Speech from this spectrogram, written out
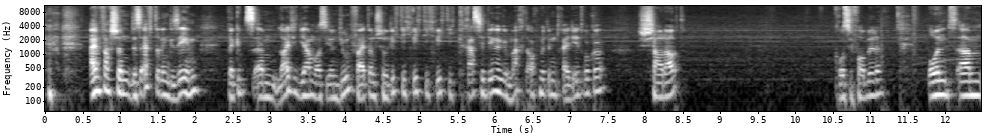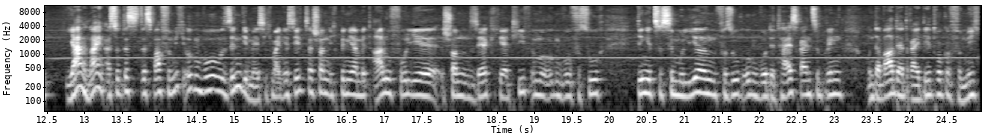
Einfach schon des Öfteren gesehen. Da gibt es ähm, Leute, die haben aus ihren Dune-Fightern schon richtig, richtig, richtig krasse Dinge gemacht, auch mit dem 3D-Drucker. Shoutout. Große Vorbilder. Und ähm, ja, nein, also das, das war für mich irgendwo sinngemäß. Ich meine, ihr seht ja schon, ich bin ja mit Alufolie schon sehr kreativ, immer irgendwo versuche, Dinge zu simulieren, versuche irgendwo Details reinzubringen. Und da war der 3D-Drucker für mich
